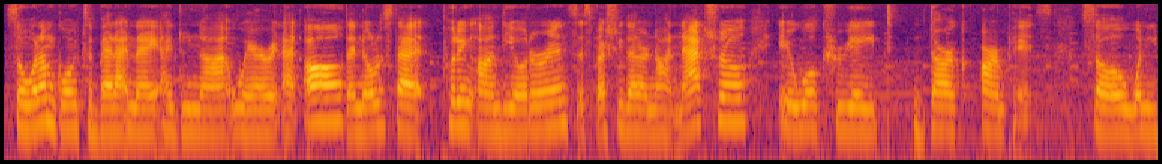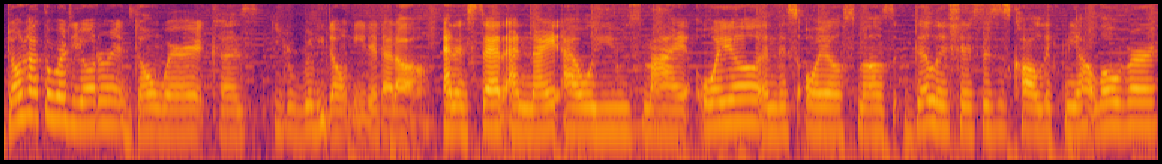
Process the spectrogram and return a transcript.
So when I'm going to bed at night, I do not wear it at all. I noticed that putting on deodorants, especially that are not natural, it will create dark armpits. So when you don't have to wear deodorant, don't wear it because you really don't need it at all. And instead at night, I will use my oil and this oil smells delicious. This is called Lick Me All Over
